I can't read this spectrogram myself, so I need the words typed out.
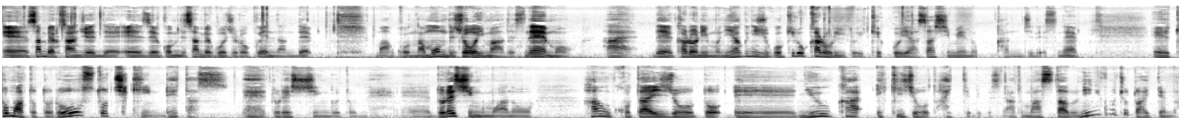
えー、330円で、えー、税込みで356円なんで、まあこんなもんでしょう、今はですね、もう。はい。で、カロリーも225キロカロリーという結構優しめの感じですね。えートマトとローストチキン、レタス、ね、ドレッシングとね、えードレッシングもあの、半固体状と、えー乳化液状と入ってるですね。あとマスタード、ニンニクもちょっと入ってんだ。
